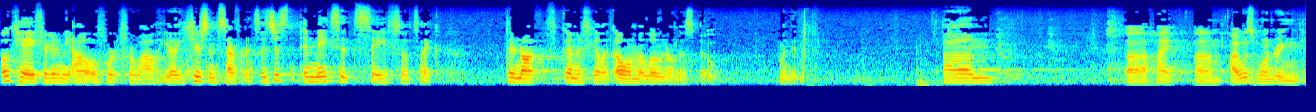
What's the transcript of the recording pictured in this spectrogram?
okay, if you're going to be out of work for a while, you're like, here's some severance. It just, it makes it safe. So it's like, they're not going to feel like, oh, I'm alone on this boat. Um, uh, hi. Um, I was wondering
